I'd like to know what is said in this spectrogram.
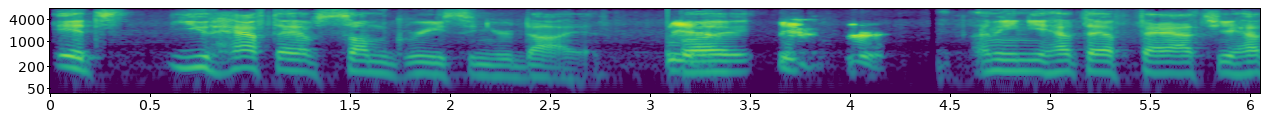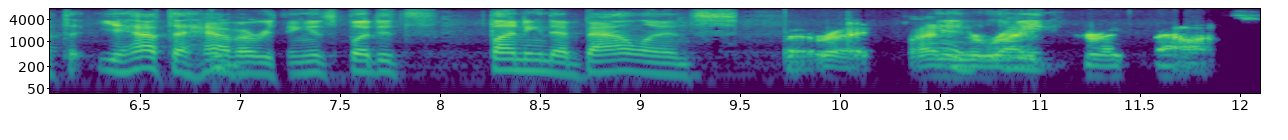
it's you have to have some grease in your diet. yeah. But Yeah. Sure. I mean, you have to have fats, you have to you have to have everything. It's but it's finding that balance. Right. right. Finding And, the I right mean- right balance.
